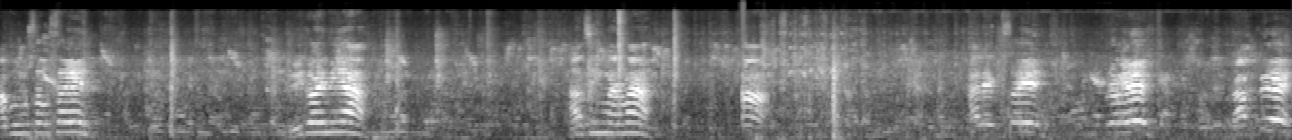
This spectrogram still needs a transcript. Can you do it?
আবু মুসা হুসাইন। হৃদয় মিয়া। হালসিং মার্মা। Alexaine, Ibrahim, Capê,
